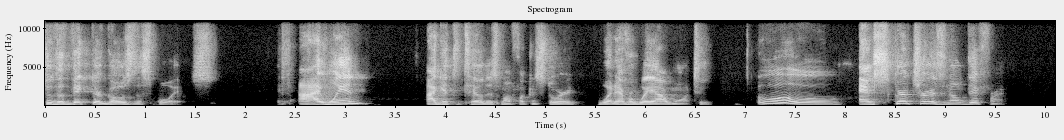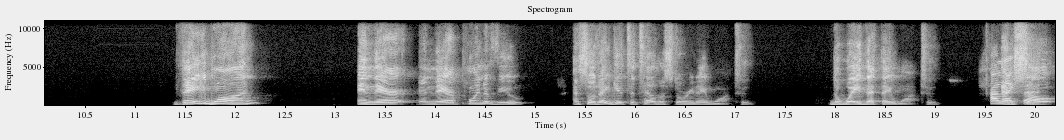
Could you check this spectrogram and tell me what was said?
to the victor goes the spoils if i win i get to tell this motherfucking story whatever way i want to Ooh. and scripture is no different. They won in their in their point of view, and so they get to tell the story they want to, the way that they want to. I like and so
